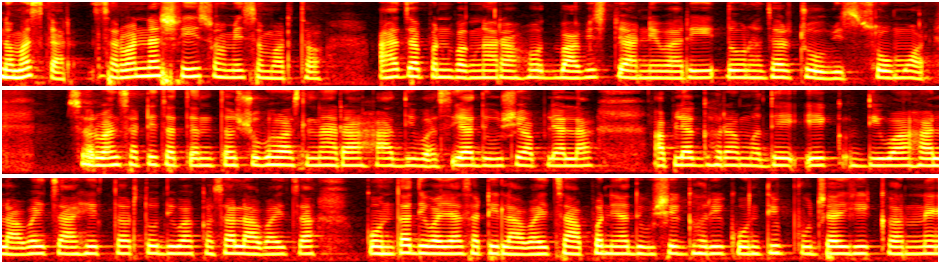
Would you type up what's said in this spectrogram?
नमस्कार. सर्वांना श्री स्वामी समर्थ. आज आपण बघणार आहोत बावीस जानेवारी दोन हजार चोवीस सोमवार. सर्वांसाठीच अत्यंत शुभ असणारा हा दिवस. या दिवशी आपल्याला आपल्या घरामध्ये एक दिवा हा लावायचा आहे. तर तो दिवा कसा लावायचा? कोणता दिवा यासाठी लावायचा? आपण या दिवशी घरी कोणती पूजा ही करणे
